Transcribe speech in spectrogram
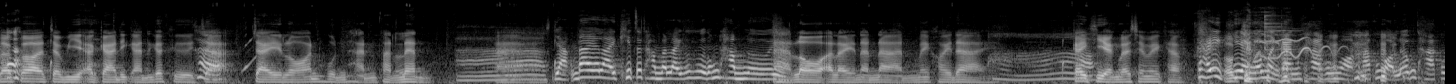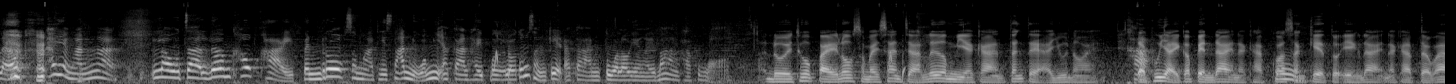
แล้วก็จะมีอาการอีกอันก็คือค่ะ จะใจร้อนหุนหันพลันแล่น อ่าอ่า อยากได้อะไรคิดจะทำอะไรก็คือต้องทำเลยอ่ารออะไรนานๆ ไม่ค่อยได้ อ่าใกล้เคียงแล้วใช่ไหมครับ ใกล้เคียงโอเคแล้วเหมือนกันค่ะคุณหมอคะคุณหมอเริ่มทักแล้ว ถ้าอย่างนั้นน่ะเราจะเริ่มเข้าข่ายเป็นโรคสมาธิสั้นหรือว่ามีอาการไฮเปอร์เราต้องสังเกตอาการตัวเรายังไงบ้างคะคุณหมอ โดยทั่วไปโรคสมัยสั้นจะเริ่มมีอาการตั้งแต่อายุน้อยค่ะ แต่ผู้ใหญ่ก็เป็นได้นะครับ ก็อืมสังเกตตัวเองได้นะครับ แต่ว่า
